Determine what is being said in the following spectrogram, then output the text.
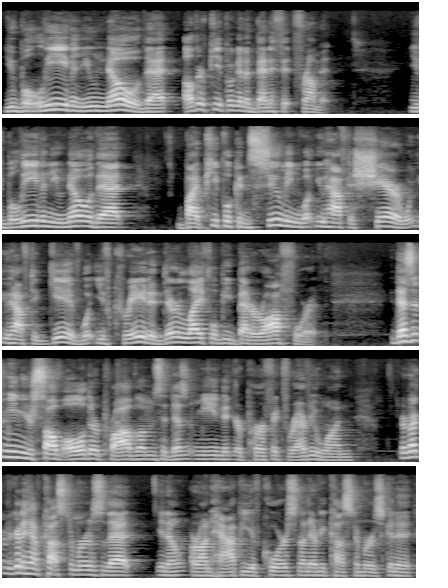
You believe and you know that other people are going to benefit from it. You believe and you know that by people consuming what you have to share, what you have to give, what you've created, their life will be better off for it. It doesn't mean you solve all their problems. It doesn't mean that you're perfect for everyone. You're, you're going to have customers that you know are unhappy. Of course, not every customer is going to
